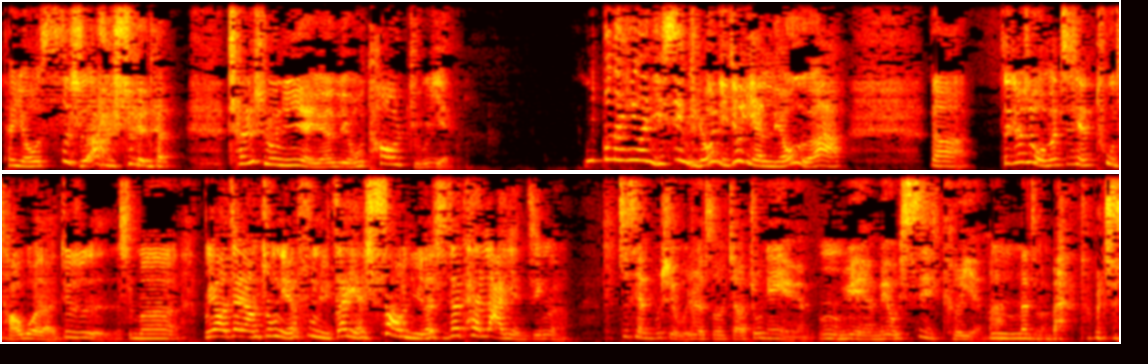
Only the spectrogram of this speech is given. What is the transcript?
她由四十二岁的成熟女演员刘涛主演。你不能因为你姓刘你就演刘娥啊，啊，这就是我们之前吐槽过的，就是什么不要再让中年妇女再演少女了，实在太辣眼睛了。之前不是有个热搜叫中年演员女演员没有戏可演吗？那怎么办？他们只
